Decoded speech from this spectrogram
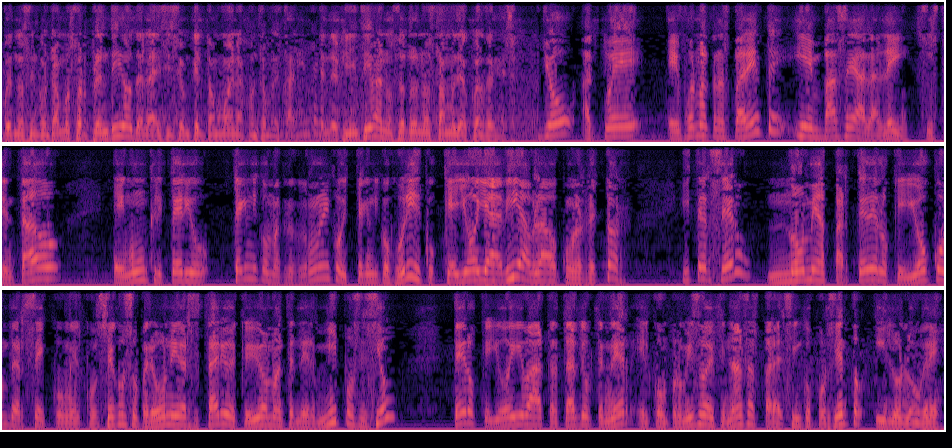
pues nos encontramos sorprendidos de la decisión que él tomó en la Junta Monetaria. En definitiva, nosotros no estamos de acuerdo en eso. Yo actué en forma transparente y en base a la ley, sustentado en un criterio técnico macroeconómico y técnico jurídico, que yo ya había hablado con el rector. Y tercero, no me aparté de lo que yo conversé con el Consejo Superior Universitario de que iba a mantener mi posición pero que yo iba a tratar de obtener el compromiso de finanzas para el 5% y lo logré.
